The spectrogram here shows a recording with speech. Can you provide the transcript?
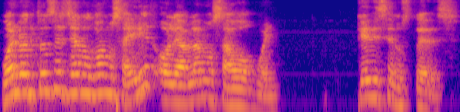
Bueno, entonces ya nos vamos a ir o le hablamos a Owen. ¿Qué dicen ustedes?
